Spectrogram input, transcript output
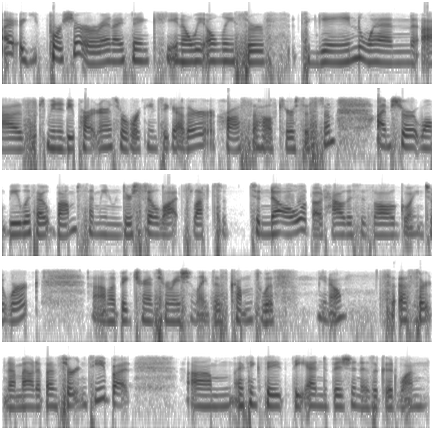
I, for sure, and I think you know we only serve to gain when, as community partners, we're working together across the healthcare system. I'm sure it won't be without bumps. I mean, there's still lots left to, to know about how this is all going to work. Um, a big transformation like this comes with, you know, a certain amount of uncertainty, but um, I think the the end vision is a good one.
